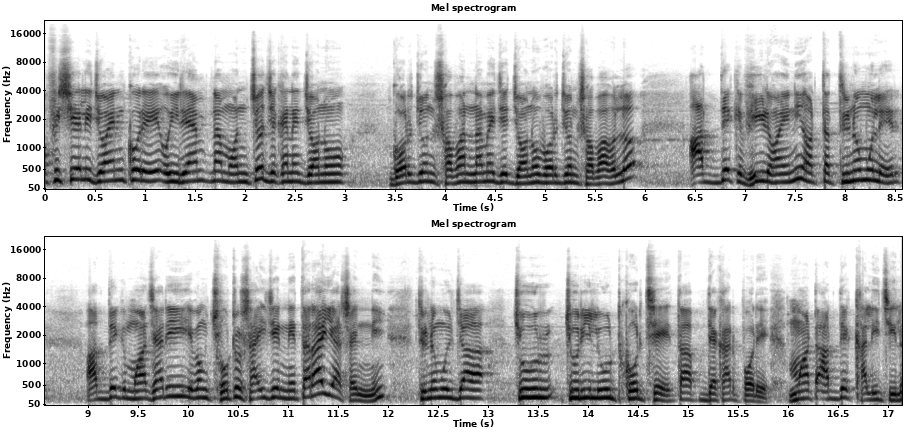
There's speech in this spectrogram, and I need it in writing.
অফিসিয়ালি জয়েন করে ওই র্যাম্প না মঞ্চ যেখানে জন গর্জন সভার নামে যে জনবর্জন সভা হলো, আর্ধেক ভিড় হয়নি। অর্থাৎ তৃণমূলের আর্ধেক মাঝারি এবং ছোট সাইজের নেতারাই আসেননি। তৃণমূল যা চুর, চুরি, লুট করছে তা দেখার পরে মাঠ আর্ধেক খালি ছিল।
